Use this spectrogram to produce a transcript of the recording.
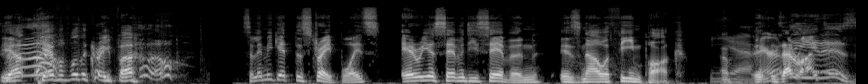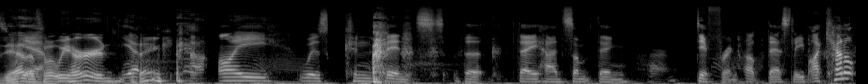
Yep, careful for the creeper. So let me get this straight, boys. Area 77 is now a theme park. Yeah. Is that apparently right? It is. Yeah, that's what we heard. Yep. I think. Uh, I was convinced that they had something different up their sleeve. I cannot.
